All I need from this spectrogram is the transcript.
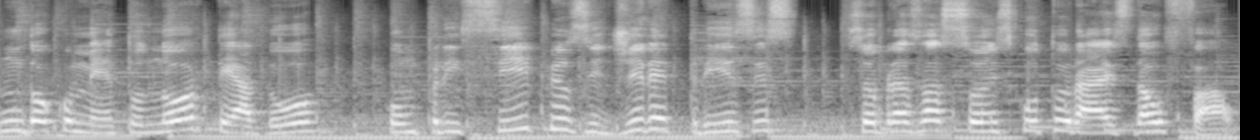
um documento norteador com princípios e diretrizes sobre as ações culturais da UFAL.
